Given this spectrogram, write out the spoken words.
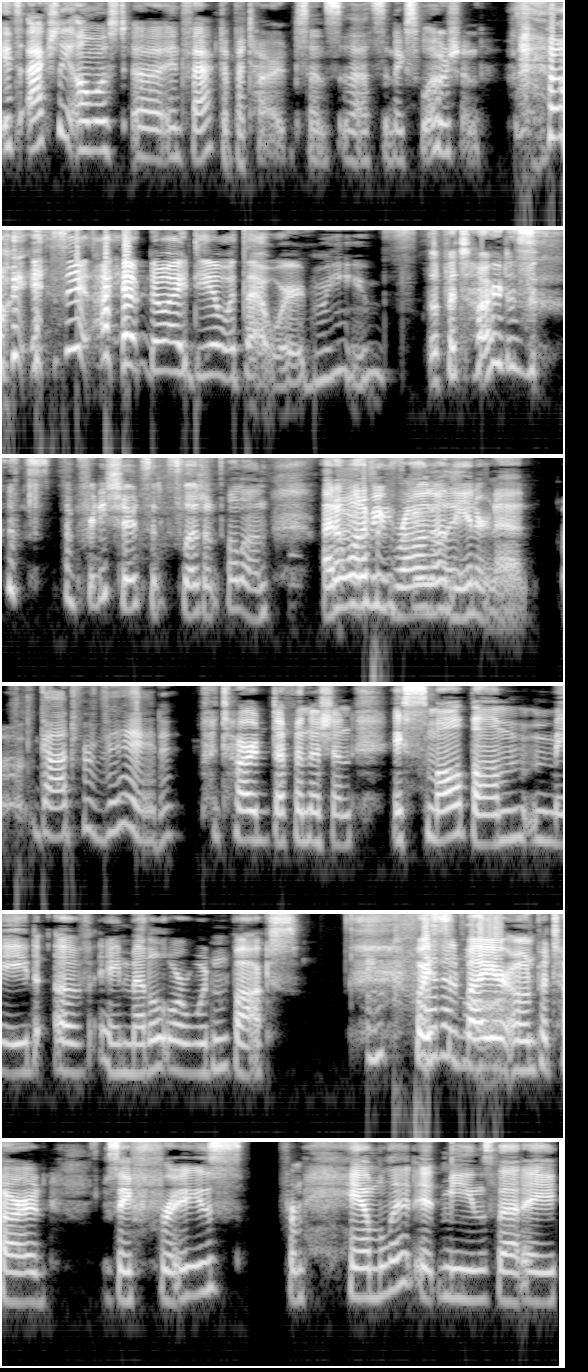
It's actually almost, uh, in fact, a petard, since that's an explosion. oh, is it? I have no idea what that word means. The petard is. I'm pretty sure it's an explosion. Hold on. I don't Alright, want to be wrong on the internet. God forbid. Petard definition a small bomb made of a metal or wooden box, hoisted by your own petard, is a phrase from Hamlet. It means that a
